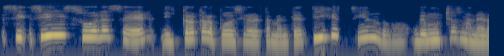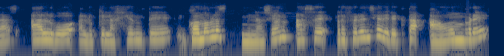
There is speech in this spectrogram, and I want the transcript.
Sí, sí suele ser, y creo que lo puedo decir abiertamente, sigue siendo de muchas maneras algo a lo que la gente, cuando hablas de iluminación, hace referencia directa a hombre,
